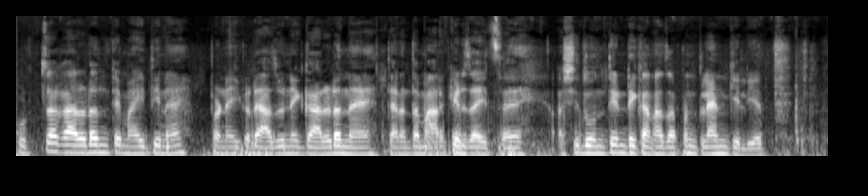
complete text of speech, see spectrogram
कुठचं गार्डन ते माहिती नाही पण इकडे अजून एक गार्डन आहे. त्यानंतर मार्केट जायचं आहे अशी दोन तीन ठिकाणं आज आपण प्लॅन केली आहेत.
